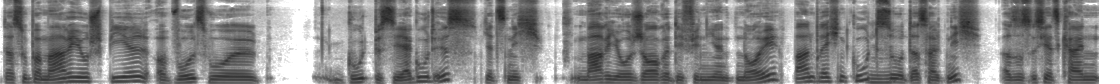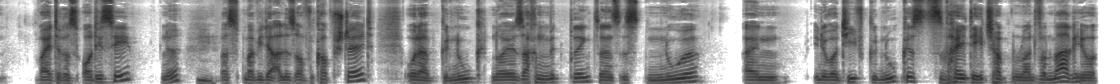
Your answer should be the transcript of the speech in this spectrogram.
das Super Mario Spiel, obwohl es wohl gut bis sehr gut ist. Jetzt nicht Mario-Genre definierend neu, bahnbrechend gut, Mhm. so das halt nicht. Also es ist jetzt kein weiteres Odyssey, ne, Mhm. was mal wieder alles auf den Kopf stellt oder genug neue Sachen mitbringt, sondern es ist nur ein innovativ genuges 2D Jump'n'Run von Mario.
